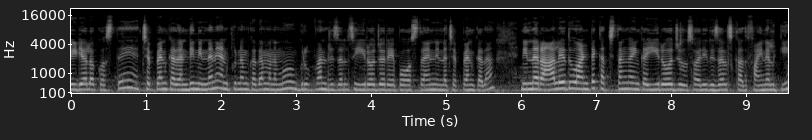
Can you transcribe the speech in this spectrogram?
వీడియోలోకి వస్తే చెప్పాను కదండి. నిన్ననే అనుకున్నాం కదా మనము గ్రూప్ వన్ రిజల్ట్స్ ఈ రోజు రేపు వస్తాయని నిన్న చెప్పాను కదా. నిన్న రాలేదు అంటే ఖచ్చితంగా ఇంకా ఈ రోజు సారీ రిజల్ట్స్ కాదు ఫైనల్కి.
